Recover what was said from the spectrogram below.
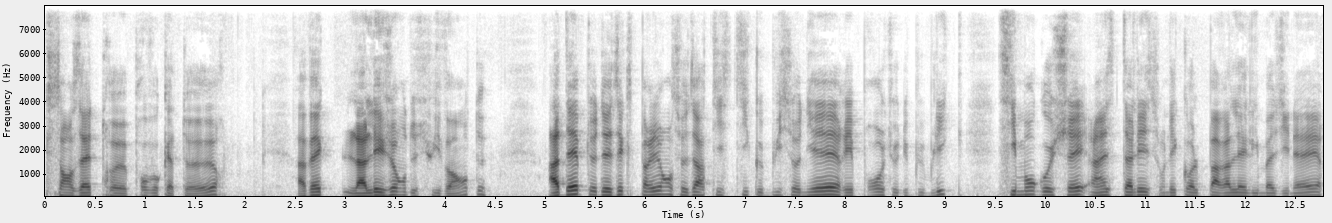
sans être provocateur, avec la légende suivante. Adepte des expériences artistiques buissonnières et proche du public, Simon Gauchet a installé son école parallèle imaginaire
